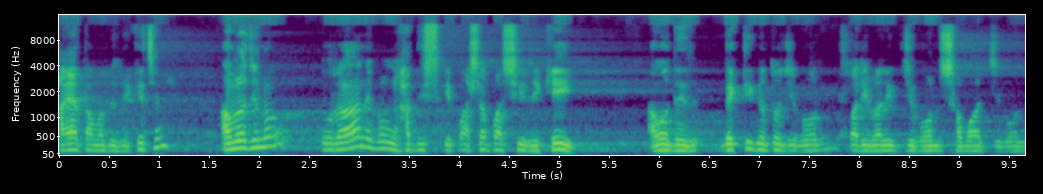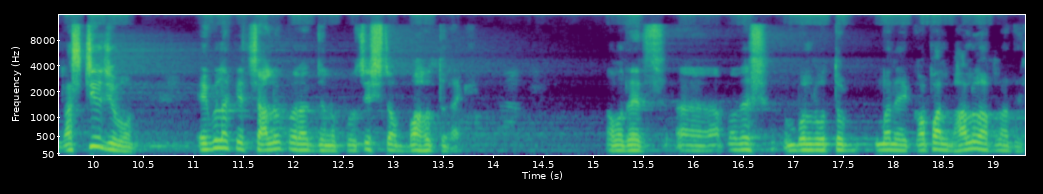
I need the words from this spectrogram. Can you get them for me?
হায়াত আমাদের রেখেছেন, আমরা যেন কোরআন এবং হাদিসকে পাশাপাশি রেখেই আমাদের ব্যক্তিগত জীবন, পারিবারিক জীবন, সমাজ জীবন, রাষ্ট্রীয় জীবন, এগুলাকে চালু করার জন্য প্রচেষ্টা অব্যাহত রাখি। আমাদের আপনাদের বলব তো মানে কপাল ভালো আপনাদের।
